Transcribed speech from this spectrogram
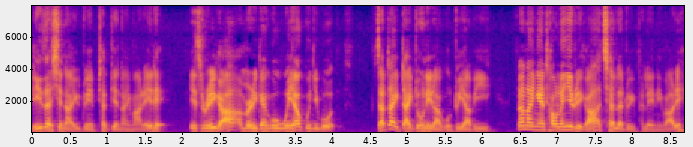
48နာရီအတွင်းဖျက်ပစ်နိုင်ပါတယ်တဲ့အစ္စရေးကအမေရိကန်ကိုဝင်ရောက်ကူညီဖို့ဇက်တိုက်တိုက်တွန်းနေတာကိုတွေ့ရပြီးနှစ်နိုင်ငံထောက်လှမ်းရေးတွေကအချက်လက်တွေဖလှယ်နေပါတယ်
